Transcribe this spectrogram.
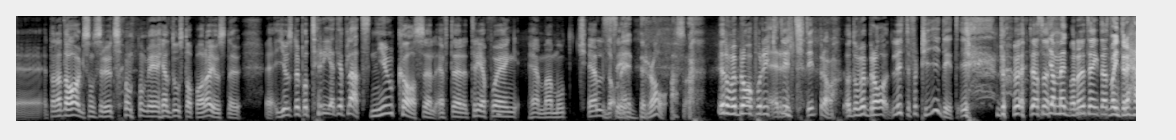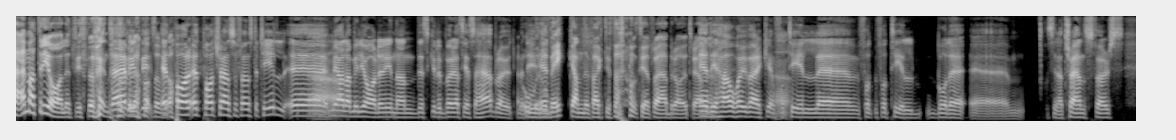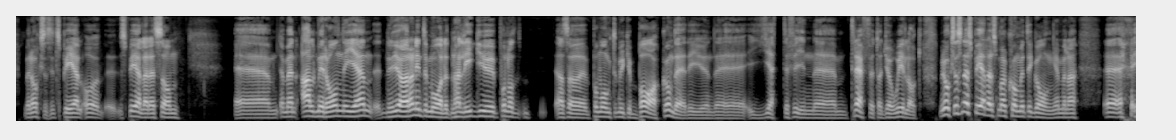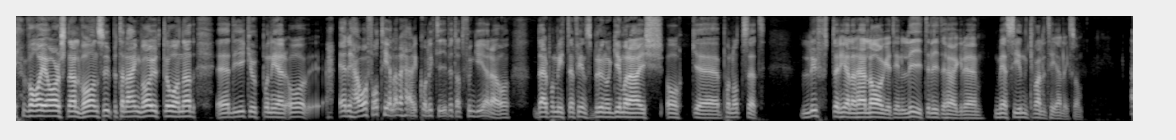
Eh, ett annat lag som ser ut som de är helt ostoppbara just nu. Eh, just nu på tredje plats, Newcastle efter tre poäng hemma mot Chelsea. De är bra alltså. Ja, de är bra på riktigt. Riktigt bra. Och de är bra lite för tidigt. de, alltså, Ja, men man hade tänkt att Var inte det här materialet vi förväntade oss vi, skulle vara så vi, bra? ett, par, ett par transferfönster till eh, med alla miljarder innan det skulle börja se så här bra ut. Men Oroväckande faktiskt att de ser så här bra ut redan. Eddie Howe har ju verkligen fått, till, eh, fått, fått till både eh, sina transfers men också sitt spel och eh, spelare som Eh, men Almiron igen, nu gör han inte målet men han ligger ju på något alltså på mångt och mycket bakom det, det är ju en eh, jättefin eh, träff av Joe Willock. Men också sådana spelare som har kommit igång, jag menar, eh, var i Arsenal, var en supertalang, var utlånad, eh, det gick upp och ner. Och Eddie Howe har fått hela det här kollektivet att fungera. Och där på mitten finns Bruno Guimaraes och eh, på något sätt lyfter hela det här laget in lite, lite högre med sin kvalitet liksom.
